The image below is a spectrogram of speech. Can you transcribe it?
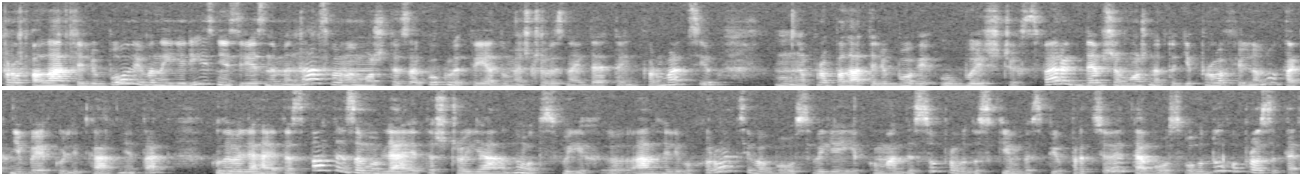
про палати любові. Вони є різні з різними назвами. Можете загуглити, я думаю, що ви знайдете інформацію про палати любові у вищих сферах, де вже можна тоді профільно, ну так ніби як у лікарні, так? Коли ви лягаєте спати, замовляєте, що я ну, от своїх е, ангелів-охоронців або у своєї команди супроводу, з ким ви співпрацюєте, або у свого духу просите,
